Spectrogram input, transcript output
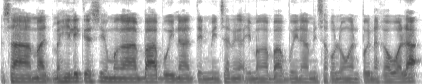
sa mad mahilig kasi yung mga baboy natin. Minsan nga yung mga baboy namin sa kulungan pag nakawala,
